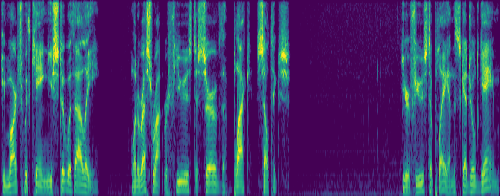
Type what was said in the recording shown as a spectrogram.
He marched with King. He stood with Ali. When a restaurant refused to serve the black Celtics, he refused to play in the scheduled game.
